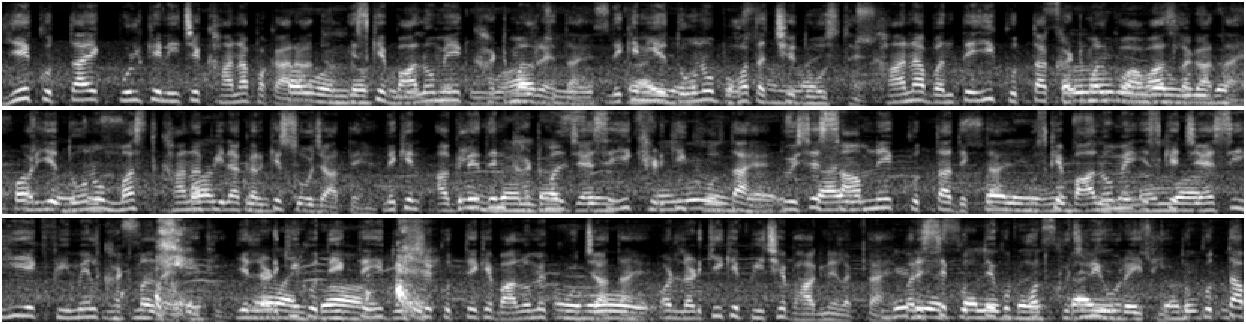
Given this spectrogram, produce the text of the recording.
ये कुत्ता एक पुल के नीचे खाना पका रहा था। इसके बालों में एक खटमल रहता है। लेकिन ये दोनों बहुत अच्छे दोस्त हैं। खाना बनते ही कुत्ता खटमल को आवाज़ लगाता है और ये दोनों मस्त खाना पीना करके सो जाते हैं। लेकिन अगले दिन खटमल जैसे ही खिड़की खोलता है तो इसे सामने एक कुत्ता दिखता है। उसके बालों में इसके जैसी ही एक फीमेल खटमल रहती थी। ये लड़की को देखते ही दूसरे कुत्ते के बालों में कूद जाता है और लड़की के पीछे भागने लगता है। पर इससे कुत्ते को बहुत खुजली हो रही थी तो कुत्ता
